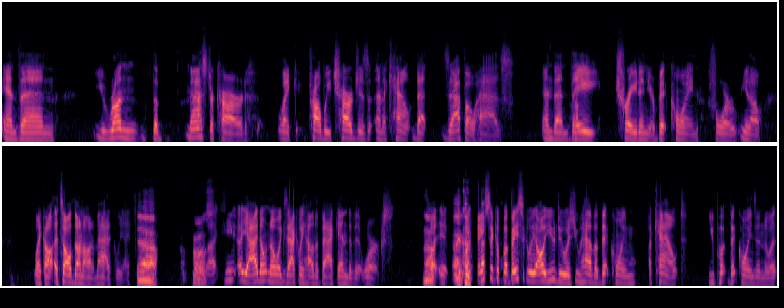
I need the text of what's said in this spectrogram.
and then you run the Mastercard like probably charges an account that Xapo has, and then they trade in your Bitcoin for you know, like all, it's all done automatically. I think. Yeah, of course. He- yeah, I don't know exactly how the back end of it works, No, but it could. but basically, but basically, all you do is you have a Bitcoin account, you put Bitcoins into it,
